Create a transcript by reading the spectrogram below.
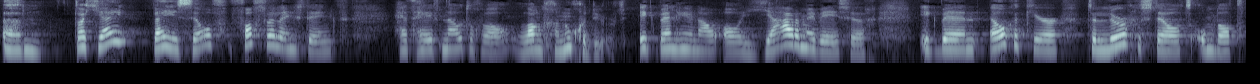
ehm, dat jij bij jezelf vast wel eens denkt: het heeft nou toch wel lang genoeg geduurd. Ik ben hier nou al jaren mee bezig. Ik ben elke keer teleurgesteld omdat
